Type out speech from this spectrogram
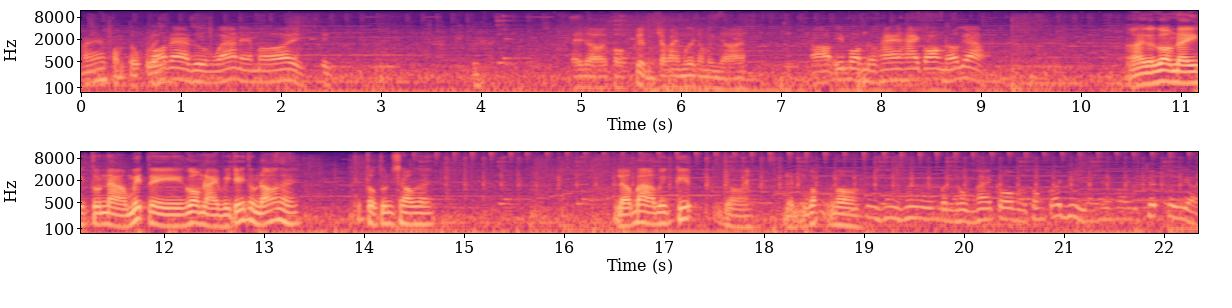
Má phòng thủ lấy. có ra rường quá anh em ơi. Đây rồi, có quyển 120 cho mình rồi. ờ im ôm được hai hai con nữa kìa. À, cái gom đây tuần nào mid thì gom lại vị trí tuần đó thôi. Tiếp tục tuần sau thôi. Lỡ ba bí kíp Rồi định quốc ngon mình hùng hai con mà không có gì anh em ơi chết tôi rồi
